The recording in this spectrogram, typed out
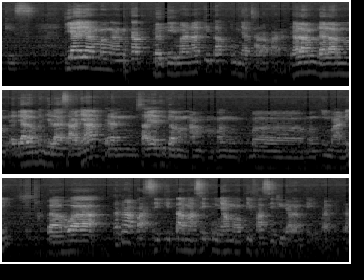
gaze dia yang mengangkat bagaimana kita punya cara pandang. Dalam dalam dalam penjelasannya dan saya juga meng, meng, meng, mengimani bahwa kenapa sih kita masih punya motivasi di dalam kehidupan kita?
